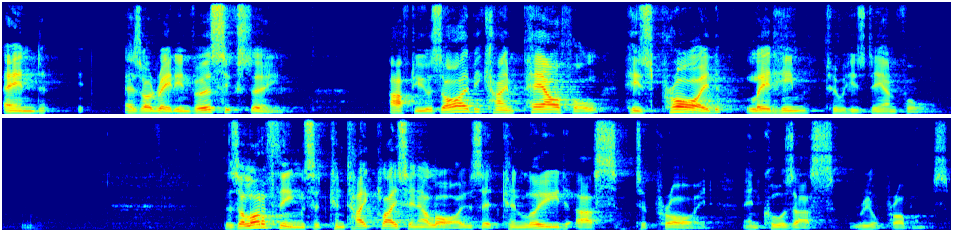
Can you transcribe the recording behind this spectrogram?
and as I read in verse 16, after Uzziah became powerful, his pride led him to his downfall. There's a lot of things that can take place in our lives that can lead us to pride and cause us real problems.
